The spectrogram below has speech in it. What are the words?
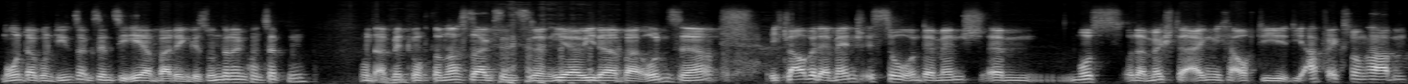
Montag und Dienstag sind sie eher bei den gesünderen Konzepten. Und ab Mittwoch, Donnerstag sind sie dann eher wieder bei uns. Ja. Ich glaube, der Mensch ist so und der Mensch ähm, muss oder möchte eigentlich auch die, die Abwechslung haben.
